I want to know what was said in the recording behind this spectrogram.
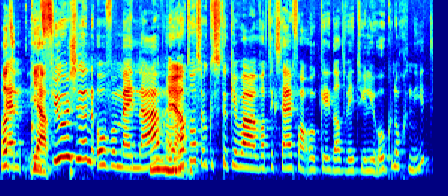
en ja. confusion over mijn naam. En dat was ook een stukje waar wat ik zei van... oké, dat weten jullie ook nog niet.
